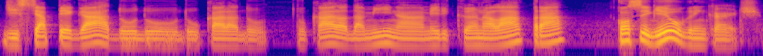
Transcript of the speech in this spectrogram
de se apegar do, do, do cara do, do cara da mina americana lá para conseguir o green card.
